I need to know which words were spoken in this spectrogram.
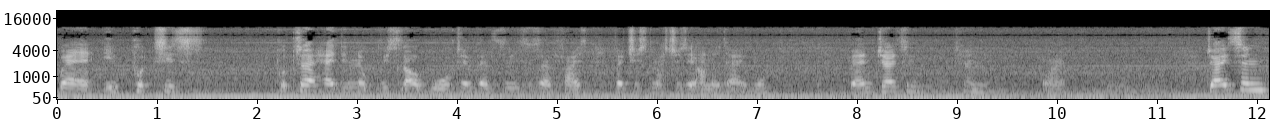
where he puts his puts her head in this like water and then freezes her face, then she smashes it on the table. Then Jason ten right. Jason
